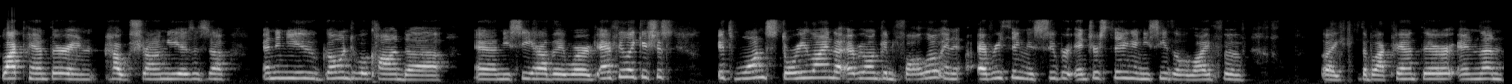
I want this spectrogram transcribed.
Black Panther and how strong he is and stuff, and then you go into Wakanda and you see how they work. And I feel like it's just it's one storyline that everyone can follow, and everything is super interesting. And you see the life of like the Black Panther, and then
